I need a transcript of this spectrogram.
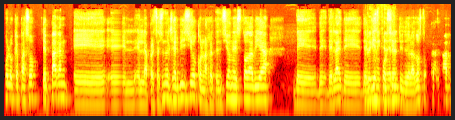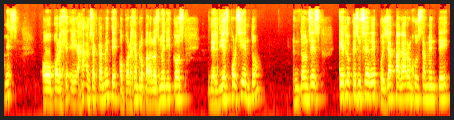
fue lo que pasó? Te pagan eh, la prestación del servicio con las retenciones todavía de, de, la, del 10% y de las dos terceras partes, o por eh, exactamente, o por ejemplo para los médicos del 10%. Entonces, ¿qué es lo que sucede? Pues ya pagaron justamente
